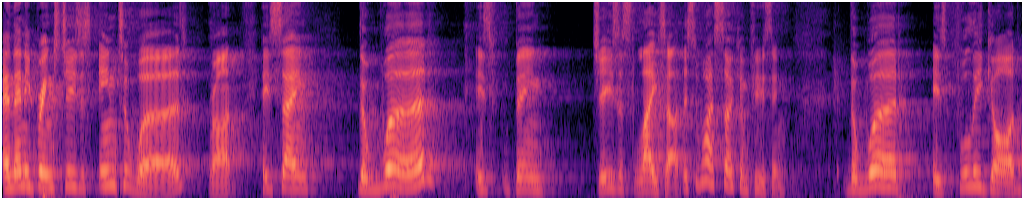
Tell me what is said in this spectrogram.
and then he brings Jesus into Word, right? He's saying the Word is being Jesus later. This is why it's so confusing. The Word is fully God,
